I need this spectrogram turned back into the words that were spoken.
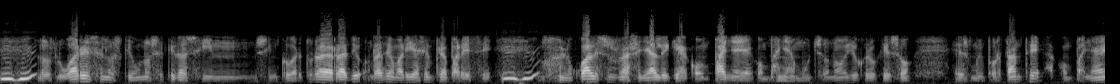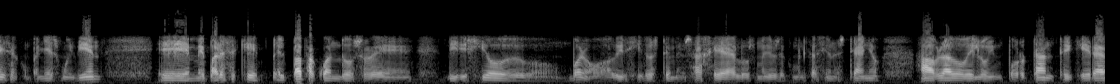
uh -huh. los lugares en los que uno se queda sin, sin cobertura de radio, Radio María siempre aparece, uh -huh. con lo cual eso es una señal de que acompaña y acompaña mucho, ¿no? Yo creo que eso es muy importante, acompañáis, acompañáis muy bien. Eh, me parece que el Papa cuando se dirigió, bueno, ha dirigido este mensaje a los medios de comunicación este año, ha hablado de lo importante que era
